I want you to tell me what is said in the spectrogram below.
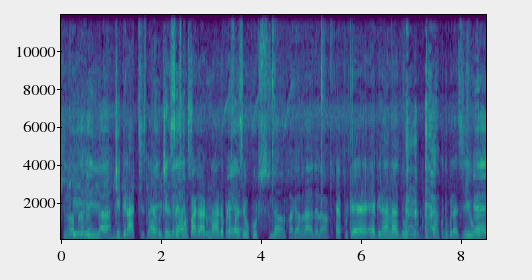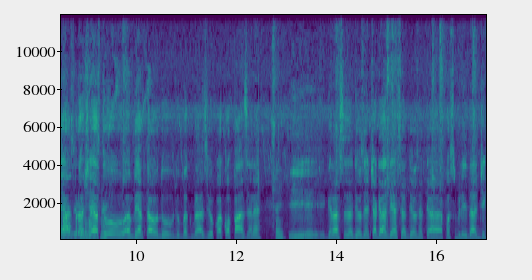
Se não e aproveitar... De grátis, né? É, porque vocês grátis, não pagaram né? nada para é. fazer o curso. Não, não pagamos nada, não. É, porque é, é grana do, do, Banco do Brasil, é, Copasa É um projeto mais, né? ambiental do, do Banco Brasil com a Copasa, né? Sim. E graças a Deus a gente agradece a Deus até a possibilidade de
